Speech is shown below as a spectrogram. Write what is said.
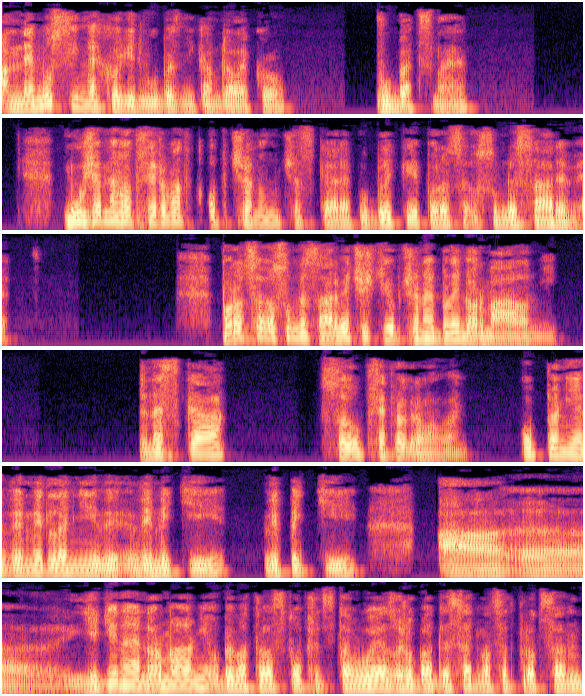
a nemusíme chodit vůbec nikam daleko, vůbec ne, můžeme ho přirovnat k občanům České republiky po roce 89. Po roce 89 čeští občané byli normální. Dneska jsou přeprogramovaní. úplně vymydlení, vy, vymytí, vypití a e, jediné normální obyvatelstvo představuje zhruba 10-20%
